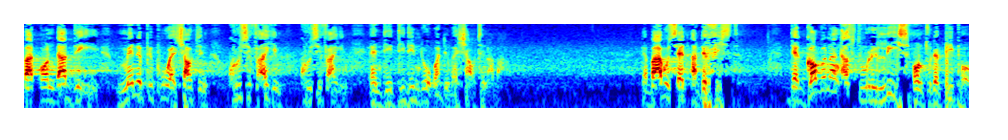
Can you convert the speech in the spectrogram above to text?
But on that day, many people were shouting, Crucify him, crucify him. And they didn't know what they were shouting about. The Bible said at the feast, the governor has to release unto the people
